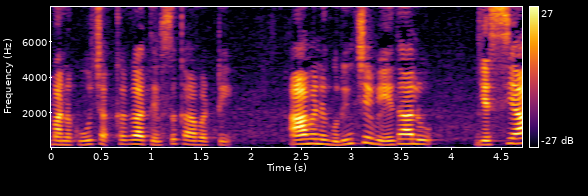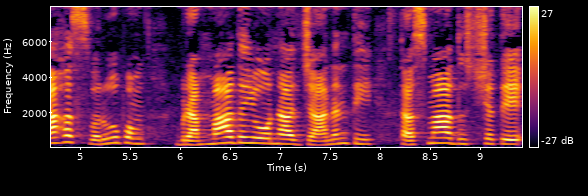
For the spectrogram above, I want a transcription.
మనకు చక్కగా తెలుసు కాబట్టి. ఆమెను గురించి వేదాలు యస్యాహ స్వరూపం బ్రహ్మాదయో నా జానంతి తస్మాదుశ్యతే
